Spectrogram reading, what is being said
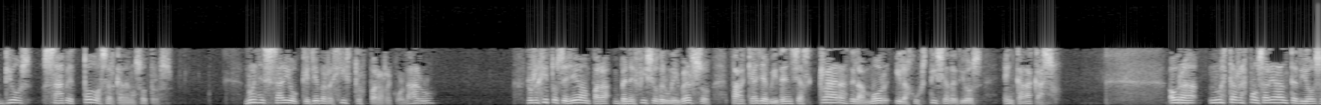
Dios sabe todo acerca de nosotros. No es necesario que lleve registros para recordarlo. Los registros se llevan para beneficio del universo, para que haya evidencias claras del amor y la justicia de Dios en cada caso. Ahora, nuestra responsabilidad ante Dios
